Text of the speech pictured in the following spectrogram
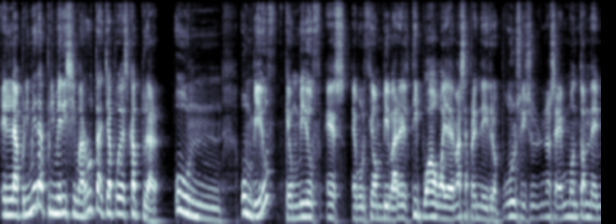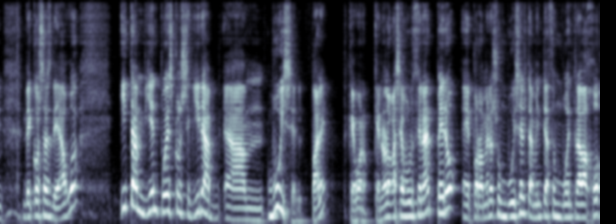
en la primera, primerísima ruta ya puedes capturar un, un Bidoof, que un Bidoof es evolución Vivarel tipo agua y además aprende hidropulso y no sé, un montón de, cosas de agua. Y también puedes conseguir a, a Buisel, ¿vale? Que bueno, que no lo vas a evolucionar, pero eh, por lo menos un Buisel también te hace un buen trabajo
